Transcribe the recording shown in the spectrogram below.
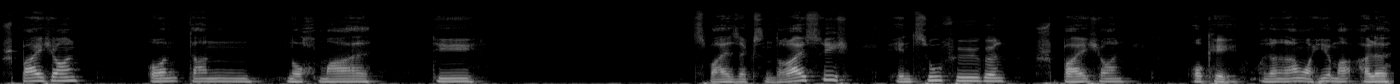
speichern und dann nochmal die 236 hinzufügen, speichern, okay. Und dann haben wir hier mal alle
